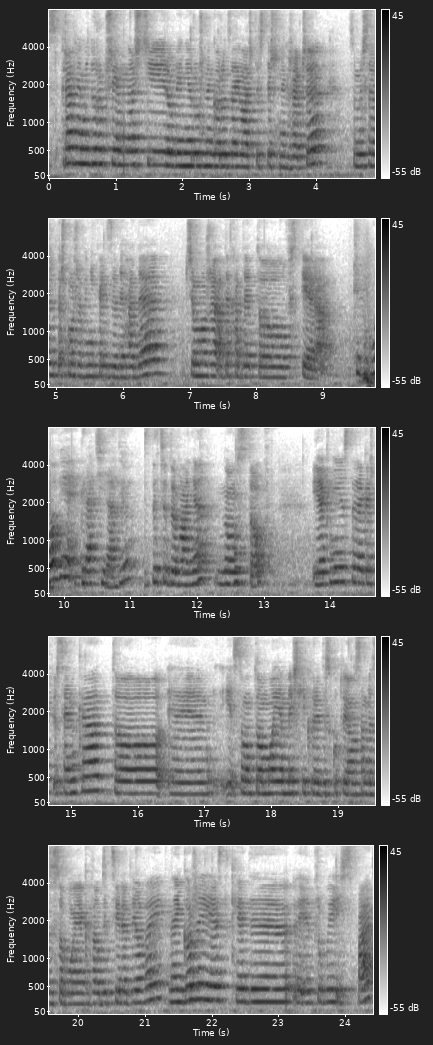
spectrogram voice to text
sprawia mi dużo przyjemności robienie różnego rodzaju artystycznych rzeczy, co myślę, że też może wynikać z ADHD, czy może ADHD to wspiera. Czy w głowie gra Ci radio? Zdecydowanie non-stop. Jak nie jest to jakaś piosenka, to y, są to moje myśli, które dyskutują same ze sobą, jak w audycji radiowej. Najgorzej jest, kiedy y, próbuję iść spać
